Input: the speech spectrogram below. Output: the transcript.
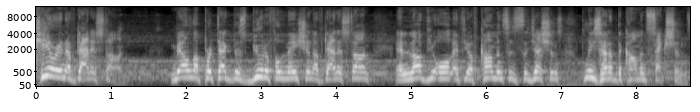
here in Afghanistan. May Allah protect this beautiful nation, Afghanistan, and love you all. If you have comments and suggestions, please hit up the comment sections.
